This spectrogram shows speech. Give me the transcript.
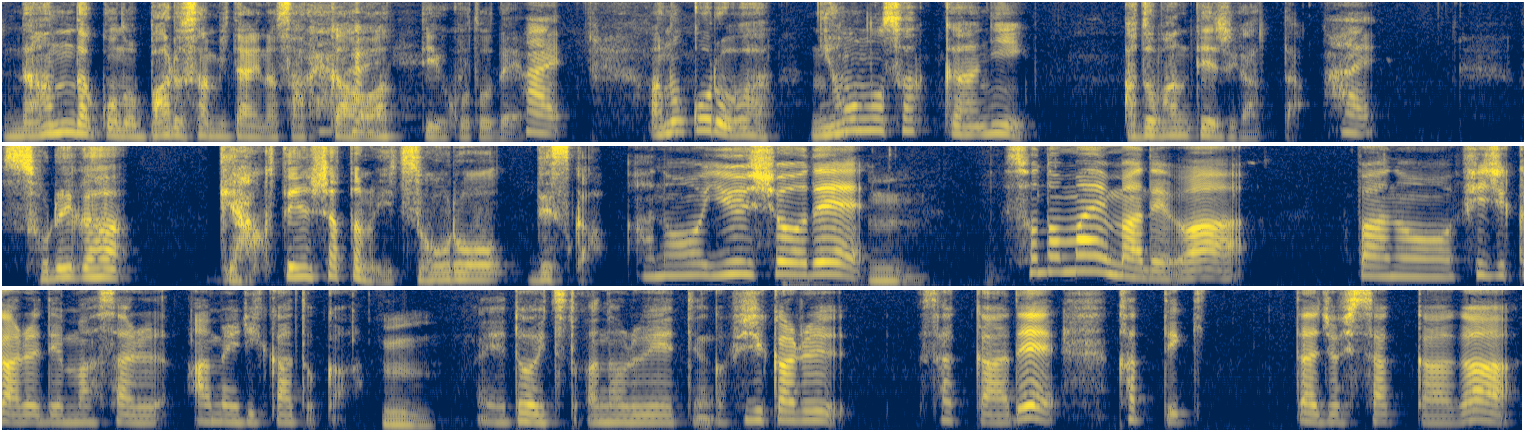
なんだこのバルサみたいなサッカーはっていうことで、はい。あの頃は日本のサッカーにアドバンテージがあった。はい。それが逆転しちゃったのいつ頃ですか、あの優勝で、うんその前まではぱあのフィジカルで勝るアメリカとか、うん。えードイツとかノルウェーっていうのがフィジカルサッカーで勝ってきた女子サッカーが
